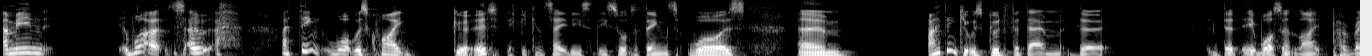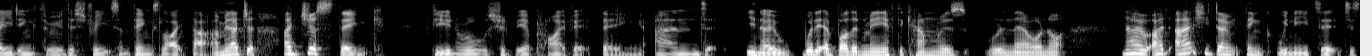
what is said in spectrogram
I mean, what so I think what was quite good, if you can say these these sorts of things, was um I think it was good for them that that it wasn't like parading through the streets and things like that. I mean, I just I just think funerals should be a private thing and you know, would it have bothered me if the cameras were in there or not? No, I, I actually don't think we need to, to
